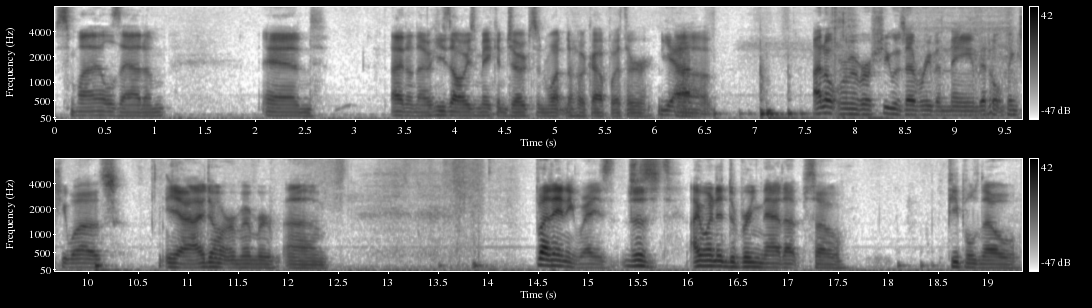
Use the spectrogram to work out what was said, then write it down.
smiles at him and I don't know, he's always making jokes and wanting to hook up with her. Yeah. Um, I don't remember if she was ever even named. I don't think she was. Yeah, I don't remember. Um, but anyways, just I wanted to bring that up so people know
